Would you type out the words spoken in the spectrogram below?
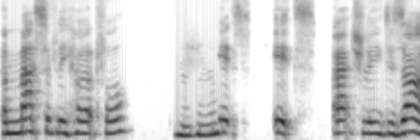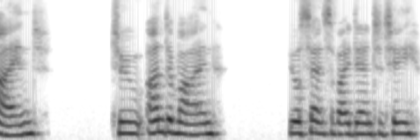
a massively hurtful. Mhm. It's it's actually designed to undermine your sense of identity.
